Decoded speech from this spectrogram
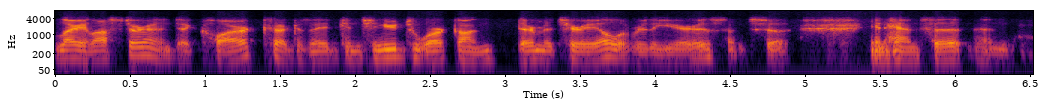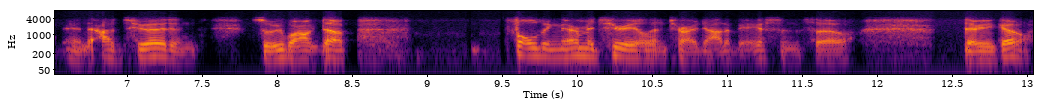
Larry Lester and Dick Clark because uh, they had continued to work on their material over the years and to enhance it and, and add to it. And so we wound up folding their material into our database. And so there you go.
